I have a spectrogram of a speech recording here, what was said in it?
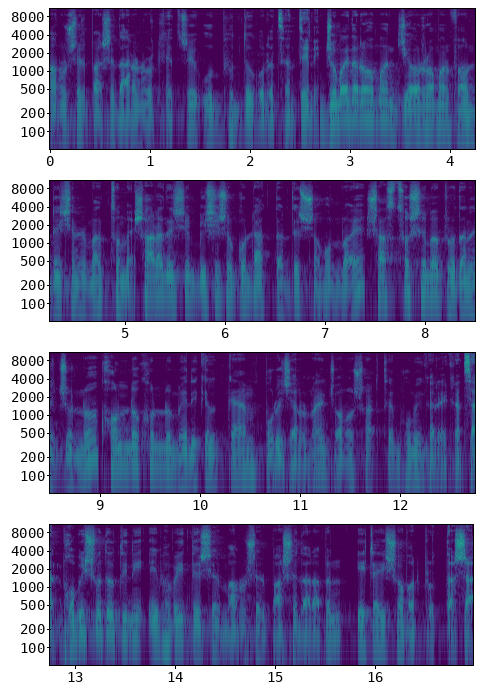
মানুষের পাশে দাঁড়ানোর ক্ষেত্রে উদ্বুদ্ধ করেছেন তিনি। জোবাইদা রহমান, জিয়াউর রহমান ফাউন্ডেশনের মাধ্যমে সারা দেশে বিশেষজ্ঞ ডাক্তারদের সমন্বয়ে স্বাস্থ্যসেবা প্রদানের জন্য খণ্ড খণ্ড মেডিকেল ক্যাম্প পরিচালনায় জনস্বার্থে ভূমিকা রেখেছেন। ভবিষ্যতেও তিনি এভাবেই দেশের মানুষের পাশে দাঁড়াবেন, এটাই সবার প্রত্যাশা।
